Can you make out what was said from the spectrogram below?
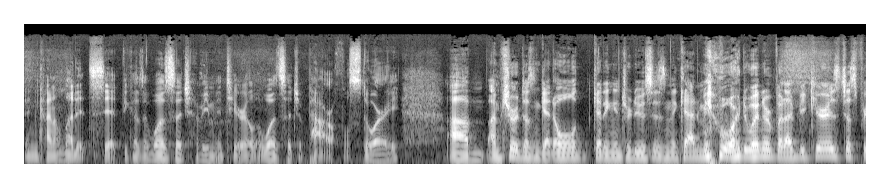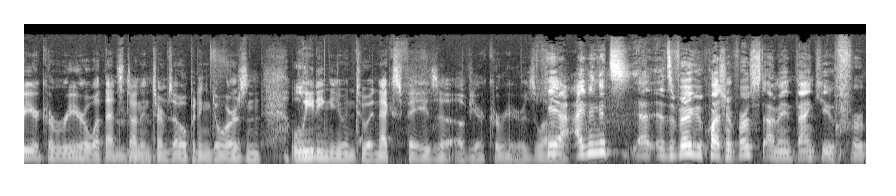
and kind of let it sit because it was such heavy material. It was such a powerful story. Um, I'm sure it doesn't get old getting introduced as an Academy Award winner, but I'd be curious just for your career what that's mm. done in terms of opening doors and leading you into a next phase of your career as well. Yeah, I think it's uh, it's a very good question. First, I mean, thank you for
